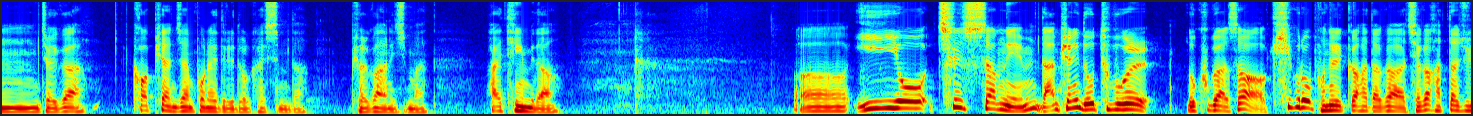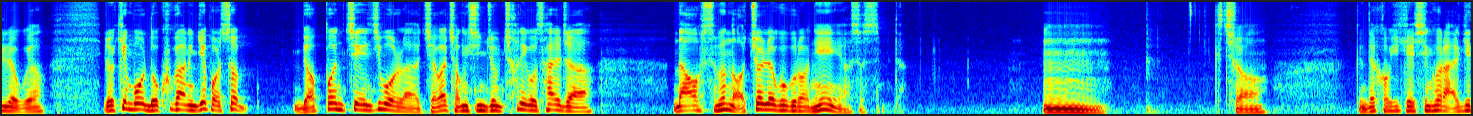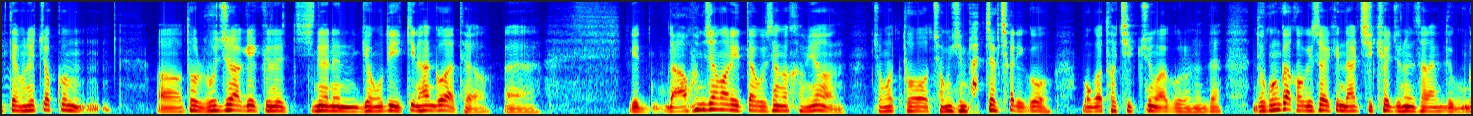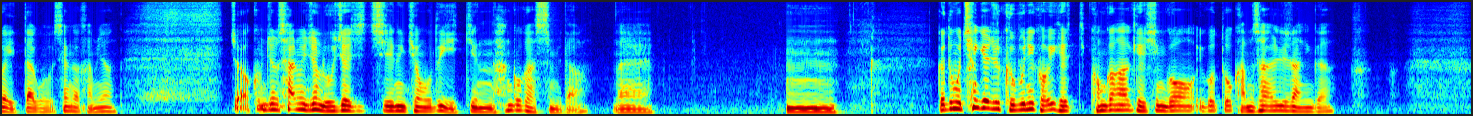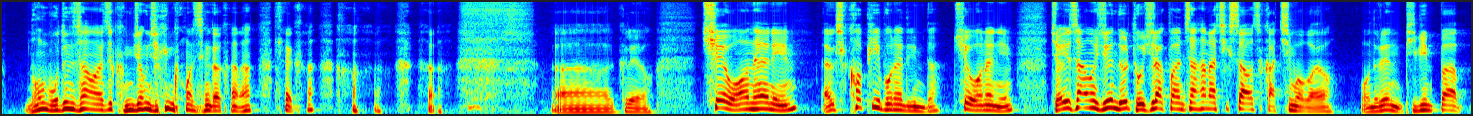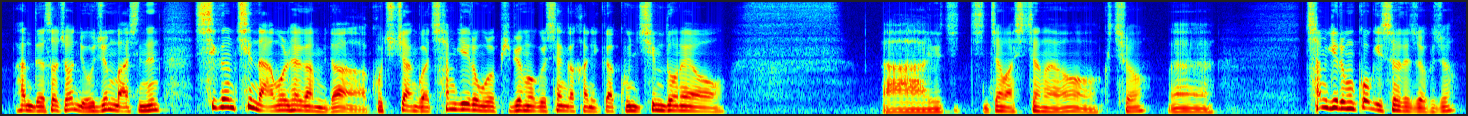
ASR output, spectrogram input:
음, 저희가 커피 한 잔 보내드리도록 하겠습니다. 별거 아니지만 화이팅입니다. 어, 2573님, 남편이 노트북을 놓고 가서 퀵으로 보낼까 하다가 제가 갖다 주려고요. 이렇게 뭘 놓고 가는 게 벌써 몇 번째인지 몰라요. 제발 정신 좀 차리고 살자. 나 없으면 어쩌려고 그러니? 하셨습니다. 음, 그쵸. 근데 거기 계신 걸 알기 때문에 조금, 어, 더 루즈하게 그 지내는 경우도 있긴 한 것 같아요. 예. 이게 나 혼자만 있다고 생각하면 정말 더 정신 바짝 차리고 뭔가 더 집중하고 그러는데 누군가 거기서 이렇게 날 지켜주는 사람이 누군가 있다고 생각하면 조금 좀 삶이 좀 루저지는 경우도 있긴 한 것 같습니다. 네. 음, 그래도 뭐 챙겨줄 그분이 거기 게, 건강하게 계신 거 이것도 감사할 일 아닌가요? 너무 모든 상황에서 긍정적인 것만 생각하나 내가 아 그래요 최원혜님 역시 커피 보내드립니다 최원혜님 저희 사무실은 늘 도시락 반찬 하나씩 싸워서 같이 먹어요 오늘은 비빔밥 한 데서 전 요즘 맛있는 시금치 나물 해갑니다 고추장과 참기름으로 비벼 먹을 생각하니까 군침 도네요 아, 이거 지, 진짜 맛있잖아요. 그쵸? 네. 참기름은 꼭 있어야 되죠. 그죠?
